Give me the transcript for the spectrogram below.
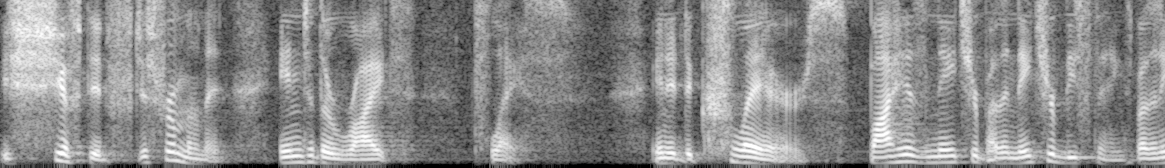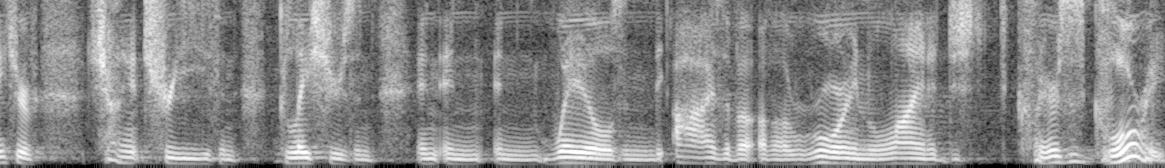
is shifted just for a moment into the right place. And it declares by his nature, by the nature of these things, by the nature of giant trees and glaciers and, and, and, and whales and the eyes of a, of a roaring lion, it just declares his glory.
